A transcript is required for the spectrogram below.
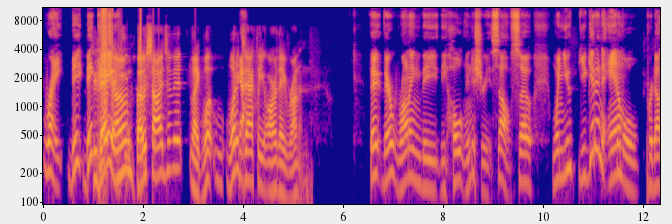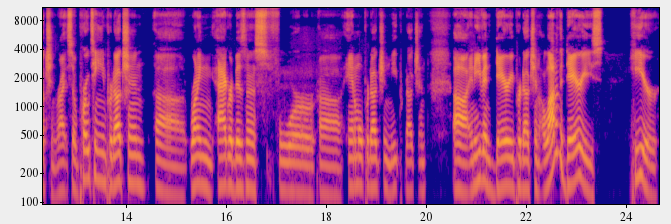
right. Big big. do they own both sides of it? Like what what Yeah. exactly are they running? they they're running the the whole industry itself. So when you you get into animal production, right? So protein production, uh, running agribusiness for uh, animal production, meat production, uh, and even dairy production. A lot of the dairies here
